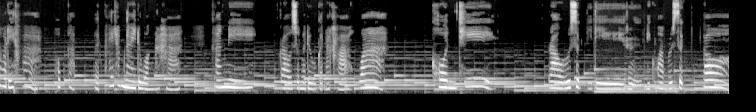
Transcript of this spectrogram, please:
สวัสดีค่ะ พบกับเปิดไพ่ทำนายดวงนะคะ ครั้งนี้เราจะมาดูกันนะคะว่า คนที่เรารู้สึกดีๆ หรือมีความรู้สึกชอบ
